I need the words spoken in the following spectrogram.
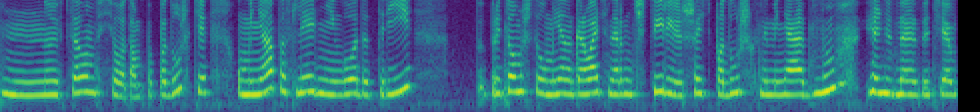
Ну и в целом все. Там по подушке у меня последние года три при том, что у меня на кровати, наверное, 4 или 6 подушек на меня одну, я не знаю зачем,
